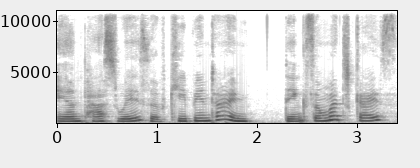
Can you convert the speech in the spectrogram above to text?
and past ways of keeping time. Thanks so much, guys.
